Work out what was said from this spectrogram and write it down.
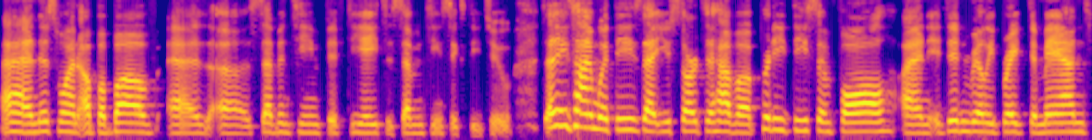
and this one up above as uh, 1758 to 1762 so anytime with these that you start to have a pretty decent fall and it didn't really break demand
